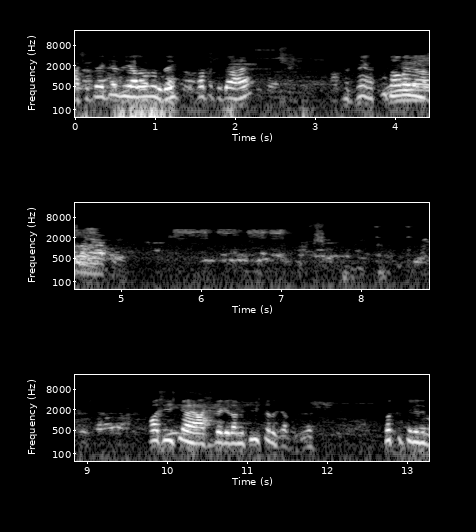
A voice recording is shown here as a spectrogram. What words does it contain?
আশি টাকা কেজি আলু দেই কত টাকা হয়? আপনি দেখ কোথাও পাবেন না। পঁয়ত্রিশ টাকা হয় আশি টাকা কেজি আমি তিরিশ টাকা যাব সত্তর টাকা দিব।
